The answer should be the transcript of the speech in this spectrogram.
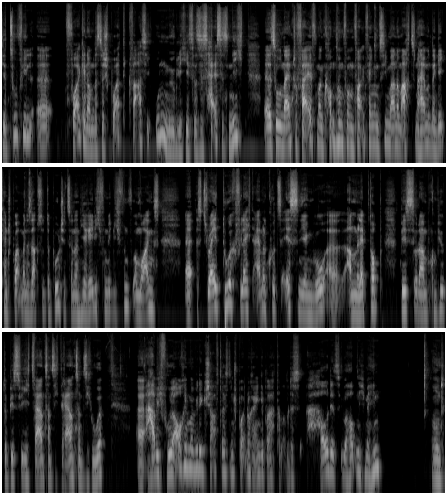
dir zu viel äh, vorgenommen, dass der Sport quasi unmöglich ist. Also das heißt es nicht äh, so 9 to 5, man kommt um, vom, fängt um 7 an, um 18 Uhr heim und dann geht kein Sport mehr, das ist absoluter Bullshit, sondern hier rede ich von wirklich 5 Uhr morgens äh, straight durch, vielleicht einmal kurz essen irgendwo äh, am Laptop bis oder am Computer bis wirklich 22, 23 Uhr äh, habe ich früher auch immer wieder geschafft, dass ich den Sport noch eingebracht habe, aber das haut jetzt überhaupt nicht mehr hin. Und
